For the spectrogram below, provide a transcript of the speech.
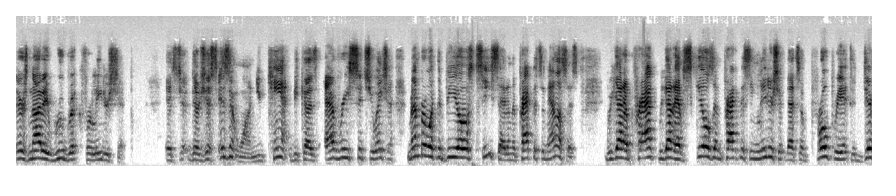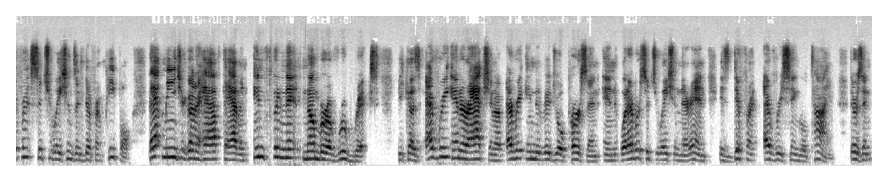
there's not a rubric for leadership. It's just, there just isn't one. You can't because every situation. Remember what the BOC said in the practice analysis. We got to practice. We got to have skills in practicing leadership that's appropriate to different situations and different people. That means you're going to have to have an infinite number of rubrics because every interaction of every individual person in whatever situation they're in is different every single time. There's an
